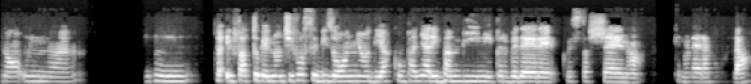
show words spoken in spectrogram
no, un, un- cioè, il fatto che non ci fosse bisogno di accompagnare i bambini per vedere questa scena che non era nulla.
